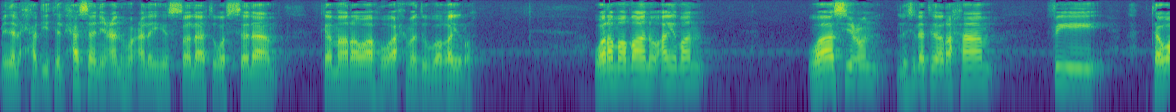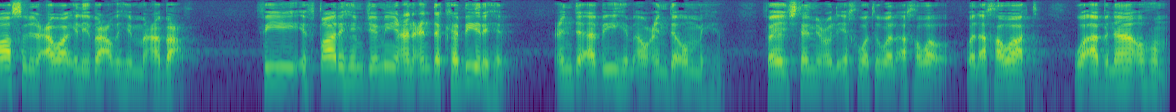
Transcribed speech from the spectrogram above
من الحديث الحسن عنه عليه الصلاة والسلام كما رواه أحمد وغيره. ورمضان أيضا واسع لصله الارحام في تواصل العوائل بعضهم مع بعض في إفطارهم جميعا عند كبيرهم عند أبيهم أو عند أمهم. فيجتمع الإخوة والأخوات وأبناؤهم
